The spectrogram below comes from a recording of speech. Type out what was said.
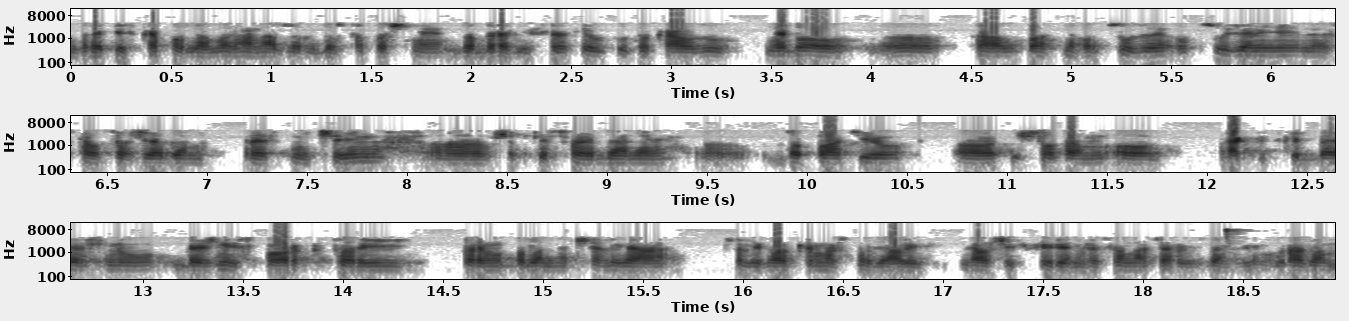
Andrej Kiska podľa môjho názoru dostatočne dobre vysvetlil túto kauzu. Nebol uh, vlastne odsúdený, nestal sa žiaden trestný čin, uh, všetky svoje dane uh, doplatil. Uh, išlo tam o prakticky bežnú, bežný spor, ktorý, ktorému podľa mňa čelia čeli veľké množstvo ďalších firiem, že sa naťahujú s daňovým úradom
